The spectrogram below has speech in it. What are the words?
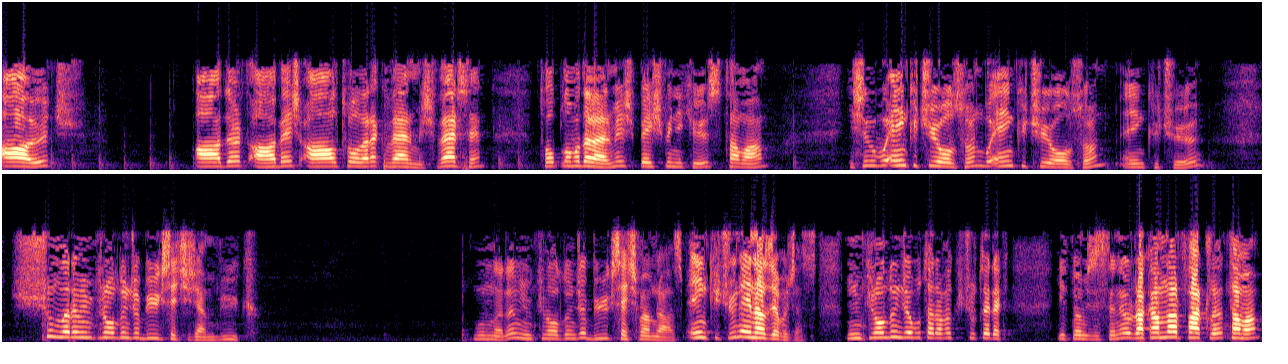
A3, A4, A5, A6 olarak vermiş. Versin. Toplamı da vermiş. 5200. Tamam. E Şimdi bu en küçüğü olsun. Bu en küçüğü olsun. En küçüğü. Şunları mümkün olduğunca büyük seçeceğim. Büyük. Bunları mümkün olduğunca büyük seçmem lazım. En küçüğünü en az yapacağız. Mümkün olduğunca bu tarafa küçülterek gitmemiz isteniyor. Rakamlar farklı. Tamam.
